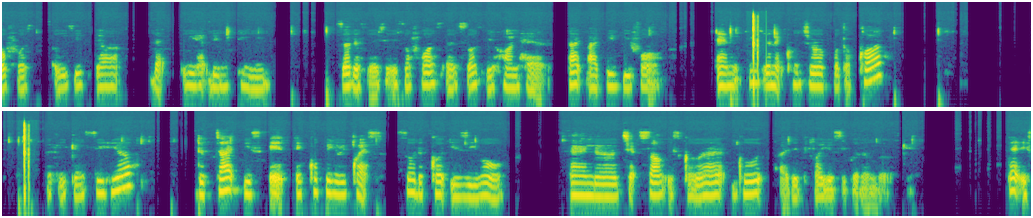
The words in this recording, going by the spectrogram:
offers which is the that we had been pinning so the destination is of course and source is on here type IPv4 and internet control protocol. As you can see here the type is 8 a copy request so the code is 0 and the checksum is correct good identify your secret number that is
